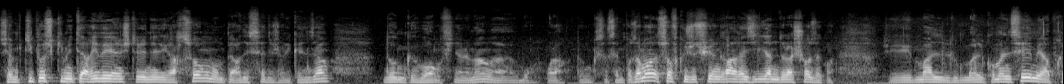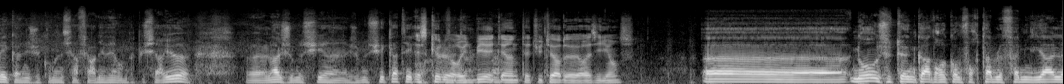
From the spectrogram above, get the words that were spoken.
C'est un petit peu ce qui m'était arrivé. Hein. J'étais l'aîné des garçons, mon père décède, j'avais 15 ans. Donc euh, bon, finalement, euh, bon, voilà. Donc ça s'impose à moi, sauf que je suis un grand résilient de la chose. quoi. J'ai mal, mal commencé, mais après, quand j'ai commencé à faire des vins un peu plus sérieux, euh, là, je me suis, je me suis éclaté. quoi. Est-ce que le rugby a été un de tes tuteurs de résilience? Euh, non, c'était un cadre confortable, familial,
